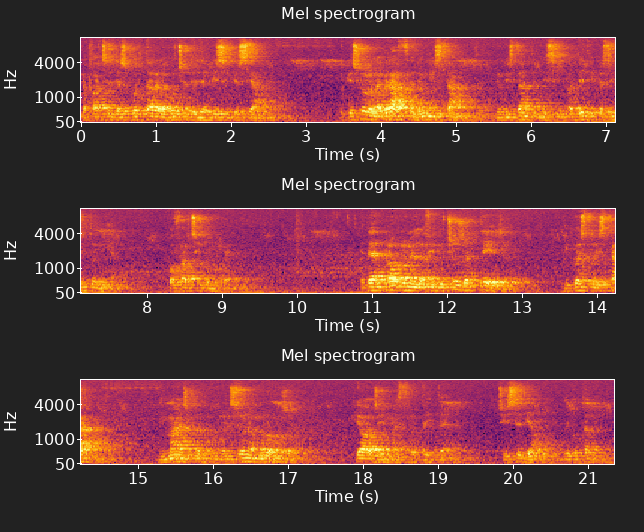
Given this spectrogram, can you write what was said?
capace di ascoltare la voce degli abissi che siamo e che solo la grazia di un istante, di un istante di simpatetica sintonia può farci comprendere. Ed è proprio nella fiduciosa attesa di questo istante di magica comprensione amorosa che oggi il Maestro Taiten ci sediamo devotamente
